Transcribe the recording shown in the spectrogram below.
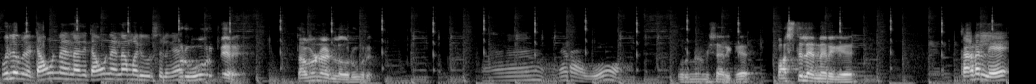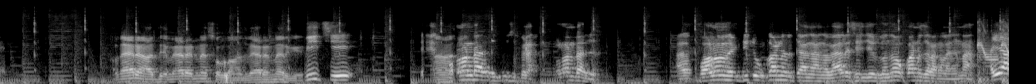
புரியல புரியல டவுன் என்னது? டவுன் என்ன மாதிரி ஊர் சொல்லுங்க? ஒரு ஊர் பேரு. தமிழ்நாட்டுல ஒரு ஊரு. ஆ, என்னடா இது? ஒரு நிமிஷம் இருக்கு. ஃபர்ஸ்ட்ல என்ன இருக்கு? கடலு. வேற அது வேற என்ன சொல்லலாம்? அது வேற என்ன இருக்கு? பீச் யோசிப்பேன் குளம்டாது அது குளம் வெட்டிட்டு உட்கார்ந்து இருக்காங்க அங்க வேலை செஞ்சிருக்கோம் தான் உட்காந்துக்கிறாங்களா ஐயா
